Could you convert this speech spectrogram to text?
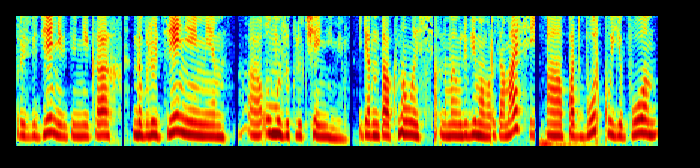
произведениях, дневниках, наблюдениями, э, умозаключениями. Я натолкнулась на моем любимом Арзамасе э, подборку его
